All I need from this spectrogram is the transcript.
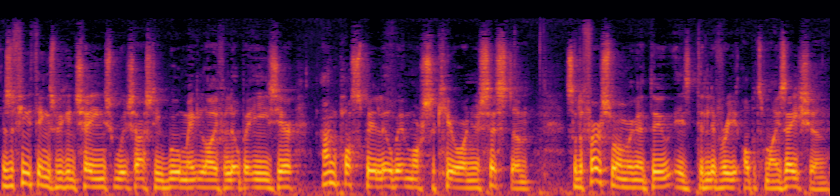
there's a few things we can change which actually will make life a little bit easier and possibly a little bit more secure on your system. So the first one we're going to do is delivery optimization.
